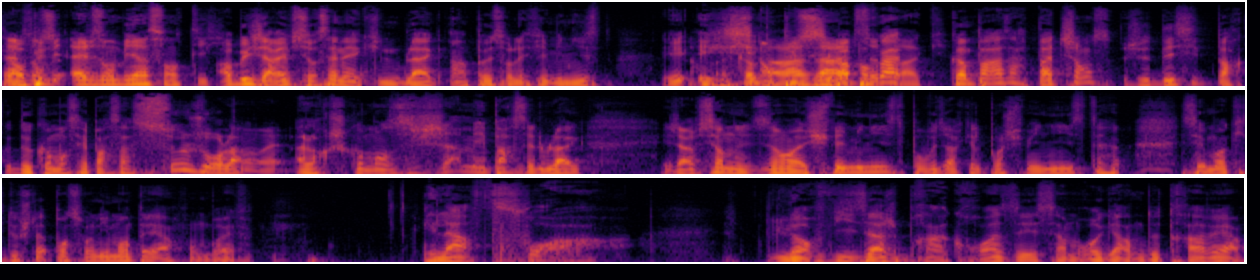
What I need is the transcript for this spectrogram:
En elles, plus- ont, elles ont bien senti. en plus j'arrive sur scène avec une blague un peu sur les féministes et, et bah, j'ai- comme par plus, hasard, pas pourquoi, comme par hasard, pas de chance, je décide par- de commencer par ça ce jour-là, Ouais. alors que je commence jamais par cette blague. Et j'arrive sur en me disant, je suis féministe pour vous dire à quel point je suis féministe. C'est moi qui touche la pension alimentaire. Bon, bref. Et là, fouah, leur visage bras croisés, ça me regarde de travers.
